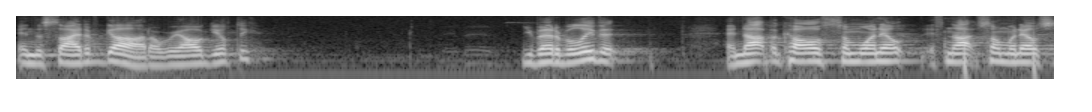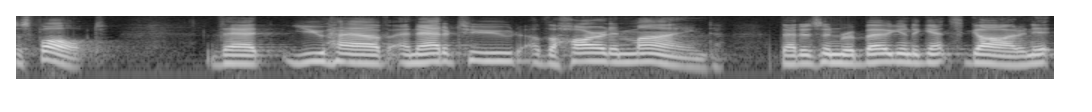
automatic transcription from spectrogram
in the sight of God. Are we all guilty? You better believe it. And not because someone else, it's not someone else's fault that you have an attitude of the heart and mind that is in rebellion against God, and it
